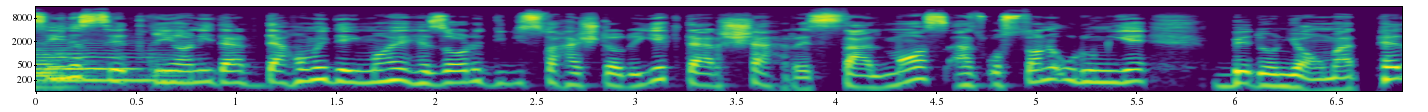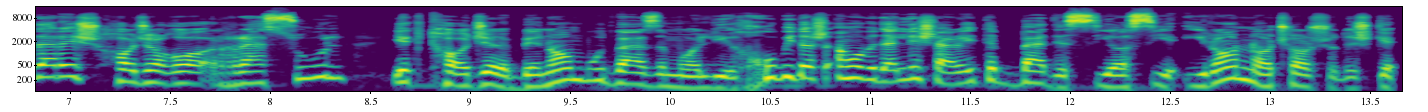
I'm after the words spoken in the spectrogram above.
حسین صدقیانی در دهم دی ماه 1281 در شهر سلماس از استان ارومیه به دنیا اومد. پدرش حاج آقا رسول یک تاجر بنام بود و از مالی خوبی داشت اما به دلیل شرایط بد سیاسی ایران ناچار شدش که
